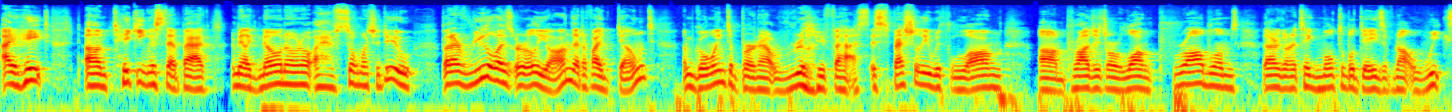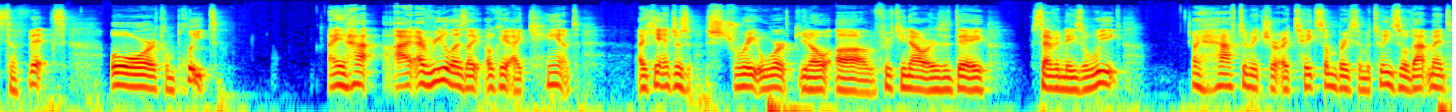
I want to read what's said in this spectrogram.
I hate um, taking a step back i mean like, no, no, no, I have so much to do. But I realized early on that if I don't, I'm going to burn out really fast, especially with long um, projects or long problems that are going to take multiple days, if not weeks, to fix or complete. I ha- I, I realized like, okay, I can't, I can't just straight work, you know, um, 15 hours a day, seven days a week. I have to make sure I take some breaks in between. So that meant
